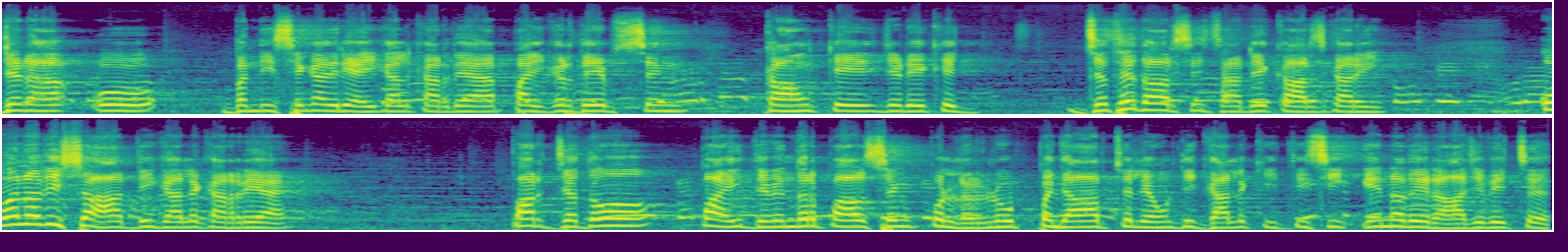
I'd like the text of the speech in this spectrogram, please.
ਜਿਹੜਾ ਉਹ ਬੰਦੀ ਸਿੰਘਾਂ ਦੀ ਰਿਹਾਈ ਗੱਲ ਕਰਦੇ ਆ। ਭਾਈ ਗੁਰਦੇਵ ਸਿੰਘ ਕੌਂਕੇ ਜਿਹੜੇ ਕਿ ਜਥੇਦਾਰ ਸੀ ਸਾਡੇ ਕਾਰਜਕਾਰੀ, ਉਹਨਾਂ ਦੀ ਸ਼ਹਾਦਤ ਦੀ ਗੱਲ ਕਰ ਰਿਹਾ ਪਰ ਜਦੋਂ ਭਾਈ ਦਵਿੰਦਰਪਾਲ ਸਿੰਘ ਭੁੱਲਰ ਨੂੰ ਪੰਜਾਬ 'ਚ ਲਿਆਉਣ ਦੀ ਗੱਲ ਕੀਤੀ ਸੀ, ਇਹਨਾਂ ਦੇ ਰਾਜ ਵਿੱਚ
